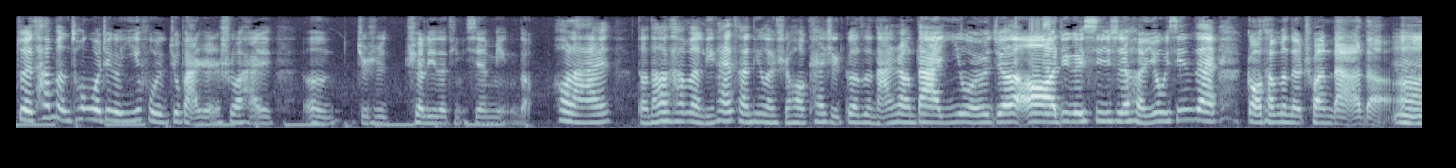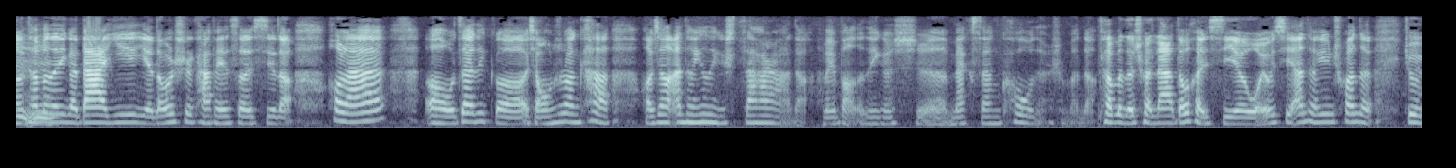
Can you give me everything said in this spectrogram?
对他们通过这个衣服就把人设还嗯就是确立的挺鲜明的。后来等到他们离开餐厅的时候，开始各自拿上大衣，我就觉得哦，这个戏是很用心在搞他们的穿搭的。嗯他们的那个大衣也都是咖啡色系的。后来呃我在那个小红书上看，好像安藤樱那个是 Zara 的，美宝的那个是 Max and Co 的什么的，他们的穿搭都很吸引我，尤其安藤樱穿的就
